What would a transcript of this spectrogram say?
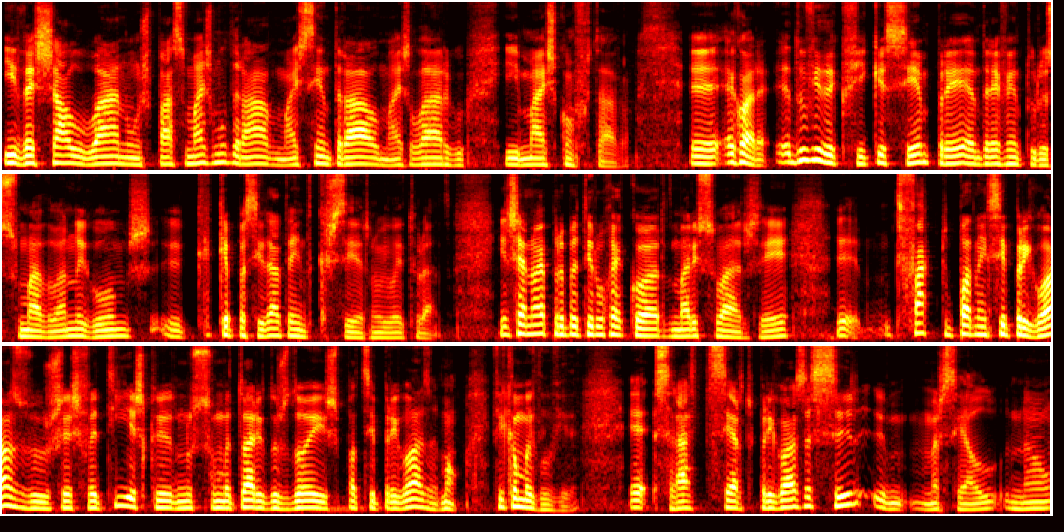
e deixá-lo lá num espaço mais moderado, mais central, mais largo e mais confortável. Uh, agora, a dúvida que fica sempre é André Ventura somado a Ana Gomes, uh, que capacidade tem de crescer no eleitorado? Isto já não é para bater o recorde de Mário Soares, é uh, de facto podem ser perigosos as fatias que no somatório dos dois pode ser perigosa? Bom, fica uma dúvida. será de certo perigosa se Marcelo não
